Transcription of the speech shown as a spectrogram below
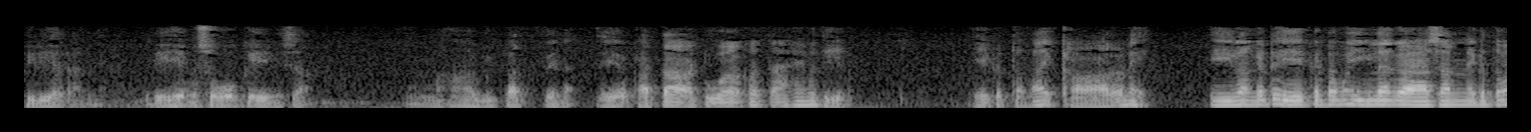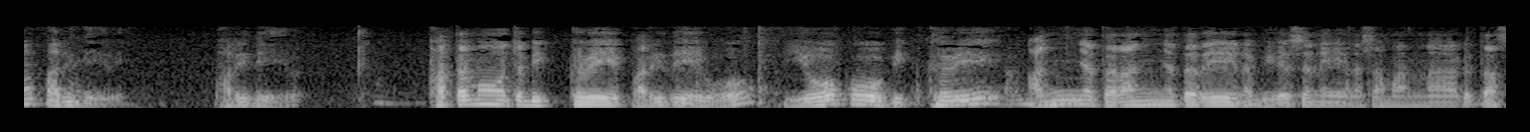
පිළියරන්න. දේහෙම සෝකය නිසා මහා විපත් වෙන එය කතා අටුවා කතා හැම තියෙන. ඒක තමයි කාරණය. ඊළඟට ඒකටම ඊළඟ ආසන්න එක තමයි පරිදේවේ. පරිදේව. කතමෝච භික්කවේ පරිදේවෝ යෝකෝ භික්කවේ අ්‍යතරං්‍යතරේන බියසනේන සමන්නාගතස්ස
